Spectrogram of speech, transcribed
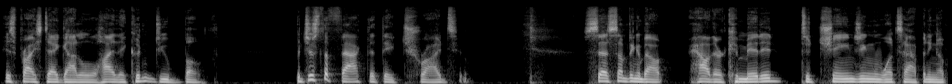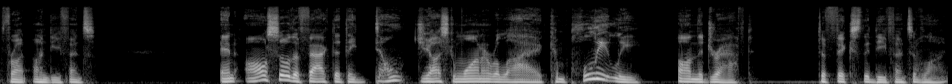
His price tag got a little high. They couldn't do both. But just the fact that they tried to says something about how they're committed to changing what's happening up front on defense and also the fact that they don't just want to rely completely on the draft to fix the defensive line.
